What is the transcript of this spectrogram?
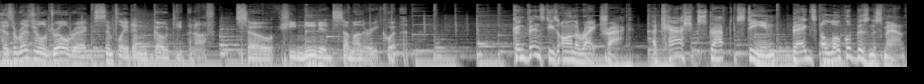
His original drill rig simply didn't go deep enough, so he needed some other equipment. Convinced he's on the right track, a cash strapped Steen begs a local businessman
